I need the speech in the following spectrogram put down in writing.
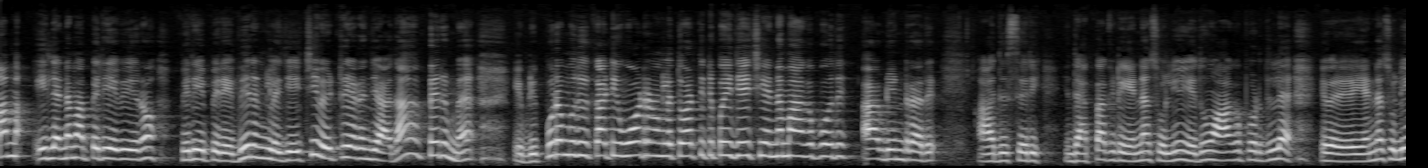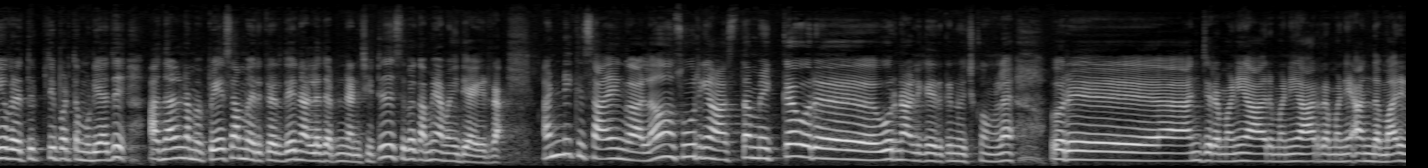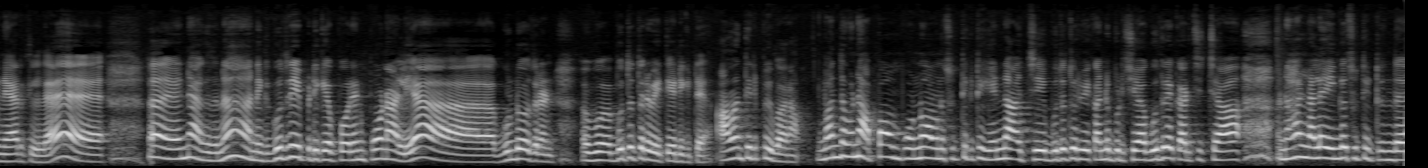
ஆமாம் இதில் என்னம்மா பெரிய வீரம்? பெரிய பெரிய வீரங்களை ஜெயிச்சு வெற்றி அடைஞ்சாதான் பெருமை. இப்படி புறமுதுகு காட்டி ஓடுறவங்களை துரத்திட்டு போய் ஜெயிச்சு என்னம்மா ஆக போகுது? அப்படின்றாரு. அது சரி. இந்த அப்பா கிட்ட என்ன சொல்லியும் எதுவும் ஆக போகிறதில்ல இவர் என்ன சொல்லியும் இவரை திருப்திப்படுத்த முடியாது. அதனால நம்ம பேசாமல் இருக்கிறதே நல்லது அப்படின்னு நினச்சிட்டு சிவகாமி அமைதியாகிடுறான் அன்னைக்கு சாயங்காலம் சூரியன் அஸ்தமிக்க ஒரு ஒரு நாளைக்கு இருக்குன்னு வச்சுக்கோங்களேன். ஒரு அஞ்சரை மணி ஆறு மணி ஆறரை மணி அந்த மாதிரி நேரத்தில் என்ன ஆகுதுன்னா அன்றைக்கி குதிரையை பிடிக்க போகிறேன்னு போனா இல்லையா குண்டோதரன் புத்த புத்தத்துறவை தேடிக்கிட்டு அவன் திருப்பி வரான். வந்தவொடனே அப்பாவும் பொண்ணும் அவனை சுற்றிக்கிட்டு என்ன ஆச்சு? புத்தத்துறவை கண்டுபிடிச்சியா? குதிரை கிடச்சிச்சா? நாலு நாளாக எங்கே சுற்றிட்டு இருந்த?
